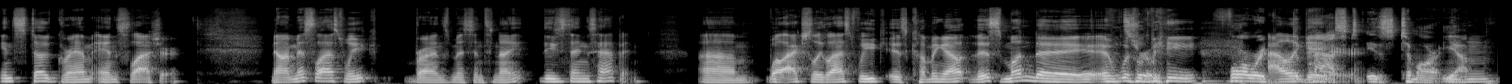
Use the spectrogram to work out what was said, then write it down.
Instagram and Slasher. Now, I missed last week. Brian's missing tonight. These things happen. Um, well, actually, last week is coming out this Monday. It That's will true. be Forward. Alligator. Past is tomorrow. Yeah. Mhm.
